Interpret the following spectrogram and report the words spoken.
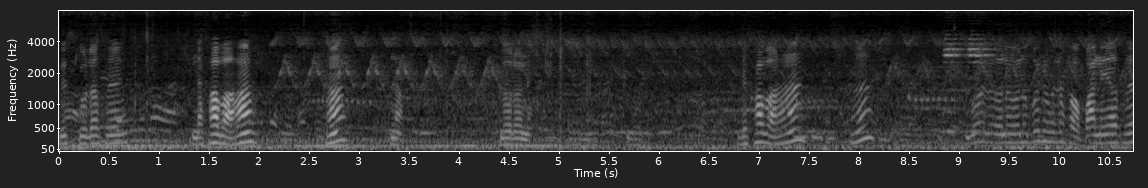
বিস্কুট আছে না খাবা হ্যাঁ হ্যাঁ না ধরো না দেখাবা হ্যাঁ হ্যাঁ বসে বসে বসে বসে খাও পানি আছে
